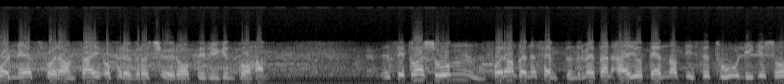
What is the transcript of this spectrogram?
Fornes foran seg og prøver å kjøre opp i ryggen på ham. Situasjonen foran denne 1500-meteren er jo den at disse to ligger så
